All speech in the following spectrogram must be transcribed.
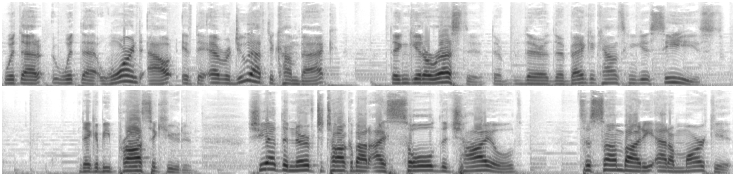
with that with that warrant out, if they ever do have to come back, they can get arrested. Their their their bank accounts can get seized. They could be prosecuted. She had the nerve to talk about I sold the child to somebody at a market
